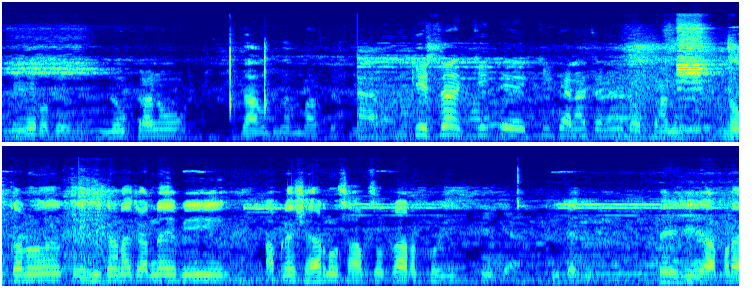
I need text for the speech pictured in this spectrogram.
ਤੇ ਤੇ ਬੱਬੇ ਲੋਕਾਂ ਨੂੰ ਜਾਗਰੂਕ ਕਰਨ ਵਾਸਤੇ। ਕਿਸ ਕੀ ਕੀ ਕਹਿਣਾ ਚਾਹੁੰਦੇ ਹੋ ਲੋਕਾਂ ਨੂੰ? ਲੋਕਾਂ ਨੂੰ ਇਹੀ ਕਹਿਣਾ ਚਾਹੁੰਦੇ ਵੀ ਆਪਣੇ ਸ਼ਹਿਰ ਨੂੰ ਸਾਫ਼ ਸੁਥਰਾ ਰੱਖੋ ਜੀ। ਠੀਕ ਹੈ। ਠੀਕ ਹੈ ਜੀ। ਤੇ ਜੀ ਆਪਣਾ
